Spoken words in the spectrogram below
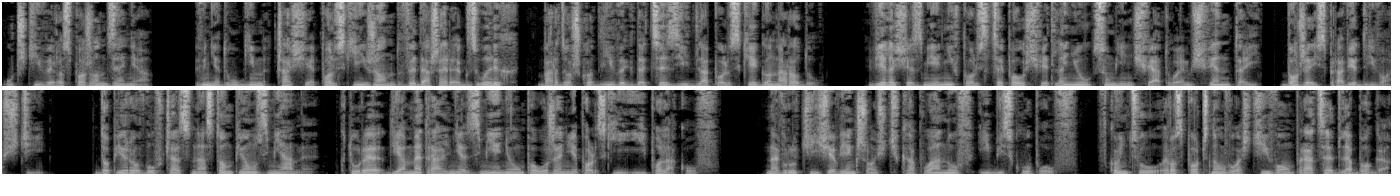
uczciwe rozporządzenia. W niedługim czasie polski rząd wyda szereg złych, bardzo szkodliwych decyzji dla polskiego narodu. Wiele się zmieni w Polsce po oświetleniu sumień światłem świętej, Bożej Sprawiedliwości. Dopiero wówczas nastąpią zmiany, które diametralnie zmienią położenie Polski i Polaków. Nawróci się większość kapłanów i biskupów, w końcu rozpoczną właściwą pracę dla Boga.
